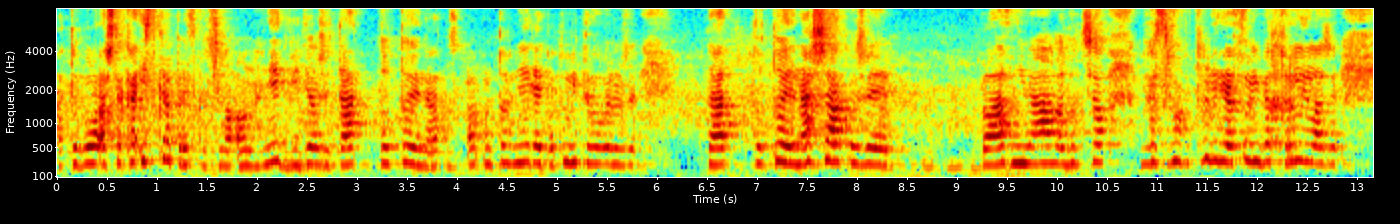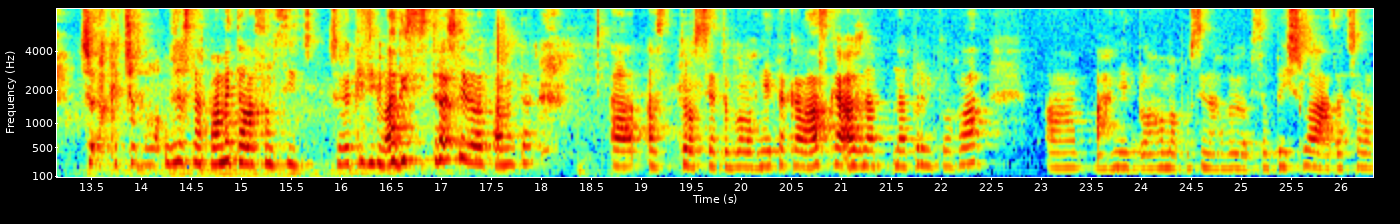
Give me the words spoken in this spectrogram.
a to bolo až taká iskra preskočila, on hneď videl, že tá, toto je, na, on, on to hneď aj potom mi to hovoril, že tá, toto je naša akože bláznivá, alebo čo. Ja som úplne, ja som iba chrlila, že čo, aké čo bolo úžasná, pamätala som si, človek, keď je mladý, si strašne veľa pamätá. A, a proste to bolo hneď taká láska až na, na prvý pohľad. A, a hneď Blaho ma proste nahovoril, aby som prišla a začala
